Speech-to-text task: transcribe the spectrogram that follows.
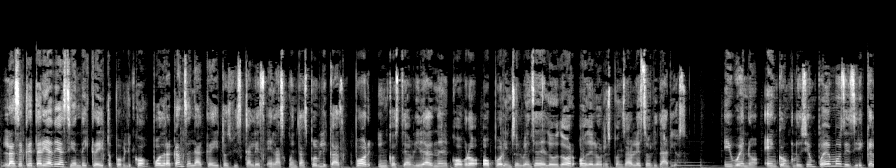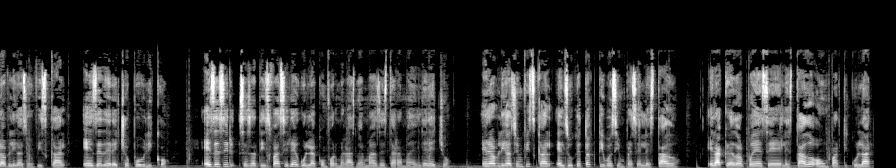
la Secretaría de Hacienda y Crédito Público podrá cancelar créditos fiscales en las cuentas públicas por incosteabilidad en el cobro o por insolvencia del deudor o de los responsables solidarios. Y bueno, en conclusión podemos decir que la obligación fiscal es de derecho público, es decir, se satisface y regula conforme a las normas de esta rama del derecho. En la obligación fiscal, el sujeto activo siempre es el Estado. El acreedor puede ser el Estado o un particular,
